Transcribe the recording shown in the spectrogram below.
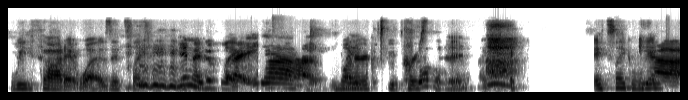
we thought it was. It's like kind of like yeah, one like, or two percent. Like, it's like really yeah,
